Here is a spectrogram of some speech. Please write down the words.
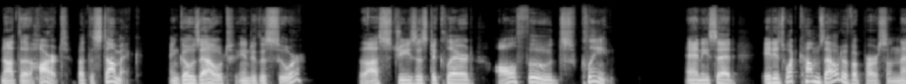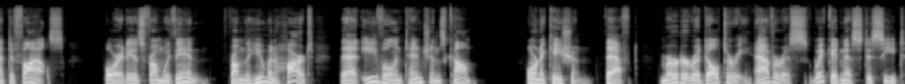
not the heart, but the stomach, and goes out into the sewer? Thus Jesus declared all foods clean. And he said, It is what comes out of a person that defiles, for it is from within, from the human heart, that evil intentions come fornication, theft, murder, adultery, avarice, wickedness, deceit,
